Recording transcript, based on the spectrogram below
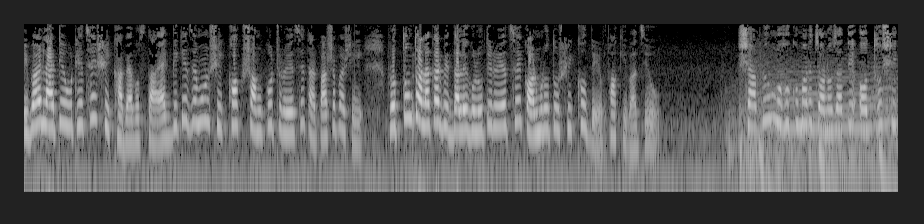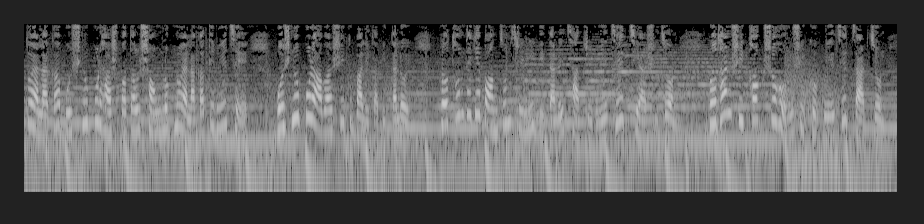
এবার লাটে উঠেছে শিক্ষা ব্যবস্থা। একদিকে যেমন শিক্ষক সংকট রয়েছে, তার পাশাপাশি প্রত্যন্ত এলাকার বিদ্যালয়গুলোতে রয়েছে কর্মরত শিক্ষকদের ফাঁকিবাজিও। সাবরুম মহকুমার জনজাতি অধ্যুষিত এলাকা বৈষ্ণবপুর হাসপাতাল সংলগ্ন এলাকাতে রয়েছে বৈষ্ণবপুর আবাসিক বালিকা বিদ্যালয়। প্রথম থেকে পঞ্চম শ্রেণির বিদ্যালয়ের ছাত্রী রয়েছে ছিয়াশি জন। প্রধান শিক্ষক সহ শিক্ষক রয়েছে চারজন।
